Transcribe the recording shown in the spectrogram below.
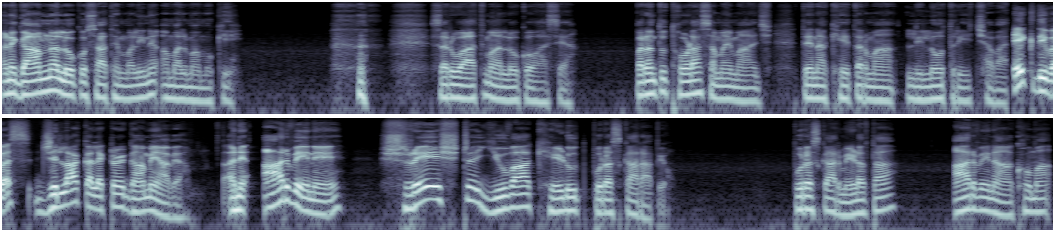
અને ગામના લોકો સાથે મળીને અમલમાં મૂકી. શરૂઆતમાં લોકો હસ્યા. પરંતુ થોડા સમયમાં જ તેના ખેતરમાં લીલોતરી છવાઈ. એક દિવસ જિલ્લા કલેક્ટર ગામે આવ્યા અને આરવેને શ્રેષ્ઠ યુવા ખેડૂત પુરસ્કાર આપ્યો. પુરસ્કાર મેળવતા આરવેના આંખોમાં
